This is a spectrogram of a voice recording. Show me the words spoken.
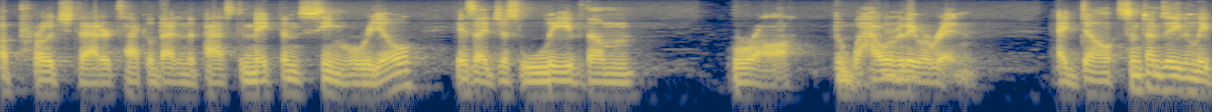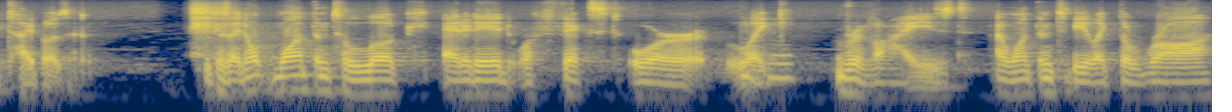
approached that or tackled that in the past to make them seem real is I just leave them raw, however mm-hmm. they were written. I don't. Sometimes I even leave typos in because I don't want them to look edited or fixed or like mm-hmm. revised. I want them to be like the raw,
